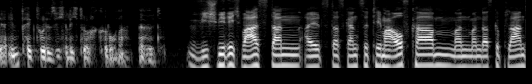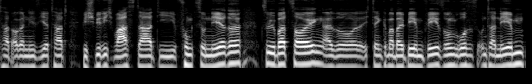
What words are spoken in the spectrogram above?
der Impact wurde sicherlich durch Corona erhöht. Wie schwierig war es dann, als das ganze Thema aufkam, man, man das geplant hat, organisiert hat? Wie schwierig war es da, die Funktionäre zu überzeugen? Also ich denke mal bei BMW, so ein großes Unternehmen,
